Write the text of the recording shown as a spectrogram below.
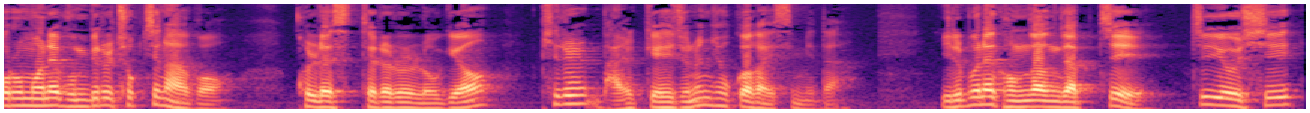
호르몬의 분비를 촉진하고 콜레스테롤을 녹여 피를 맑게 해주는 효과가 있습니다. 일본의 건강 잡지 쯔요시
